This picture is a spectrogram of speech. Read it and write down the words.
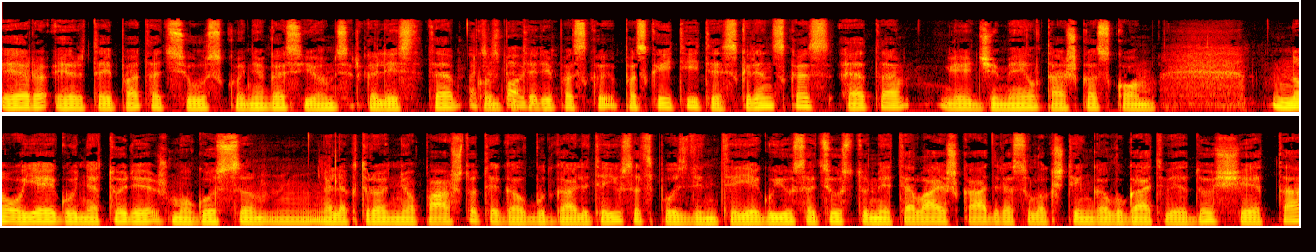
ir, ir taip pat atsiūs kunigas jums ir galėsite kompiuterį paskaityti. Skrinskas eta gmail.com. Na, o jeigu neturi žmogus elektroninio pašto, tai galbūt galite jūs atspausdinti. Jeigu jūs atsiųstumėte laišką adresu Lakštingalų gatvėje 2 Šėta,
